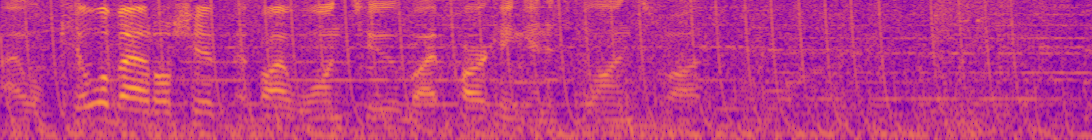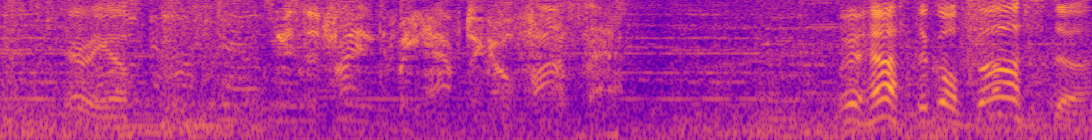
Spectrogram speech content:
I will kill a battleship if I want to by parking in its blind spot. There we go. Mr. Trent, we have to go faster. We have to go faster.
